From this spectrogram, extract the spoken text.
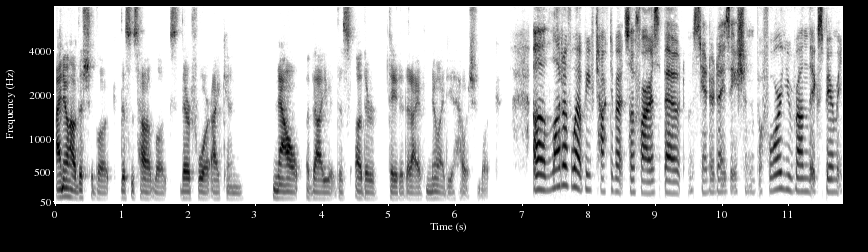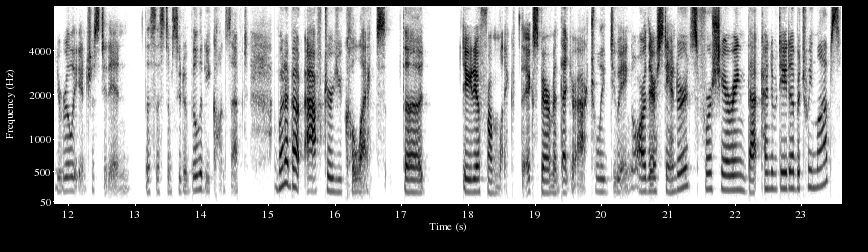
I know how this should look. This is how it looks. Therefore, I can now evaluate this other data that I have no idea how it should look. A lot of what we've talked about so far is about standardization. Before you run the experiment you're really interested in, the system suitability concept. What about after you collect the data from like the experiment that you're actually doing? Are there standards for sharing that kind of data between labs?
